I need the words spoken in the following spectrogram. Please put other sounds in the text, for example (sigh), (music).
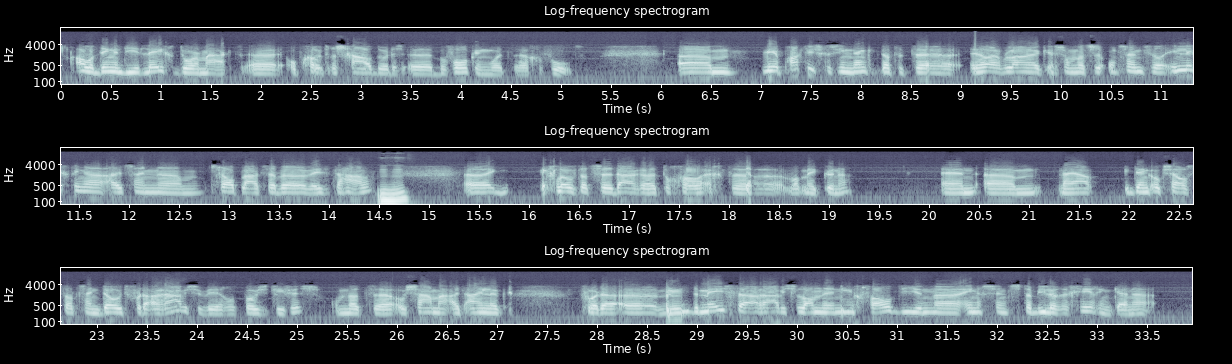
alle dingen die het leger doormaakt eh, op grotere schaal door de eh, bevolking wordt eh, gevoeld. Ehm, meer praktisch gezien denk ik dat het eh, heel erg belangrijk is omdat ze ontzettend veel inlichtingen uit zijn ehm schuilplaats hebben weten te halen. Mhm. Eh, ik, ik geloof dat ze daar toch wel echt eh, wat mee kunnen. En ehm, nou ja, ik denk ook zelfs dat zijn dood voor de Arabische wereld positief is. Omdat eh, Osama uiteindelijk voor de, eh, de meeste Arabische landen in ieder geval... die een eh, enigszins stabiele regering kennen...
